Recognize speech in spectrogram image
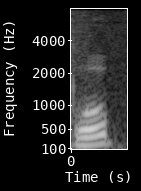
Úp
